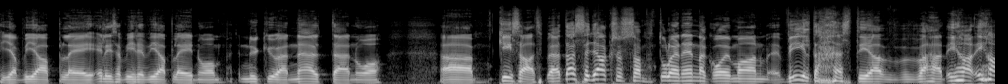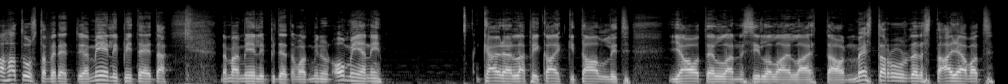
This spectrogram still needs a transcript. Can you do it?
ja Viaplay, Elisa Vihde Viaplay nuo nykyään näyttää nuo ää, kisat. Ää, tässä jaksossa tulen ennakoimaan viiltävästi ja vähän ihan, ihan hatusta vedettyjä mielipiteitä. Nämä mielipiteet ovat minun omiani. Käydään läpi kaikki tallit, jaotellaan ne sillä lailla, että on mestaruudesta ajavat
